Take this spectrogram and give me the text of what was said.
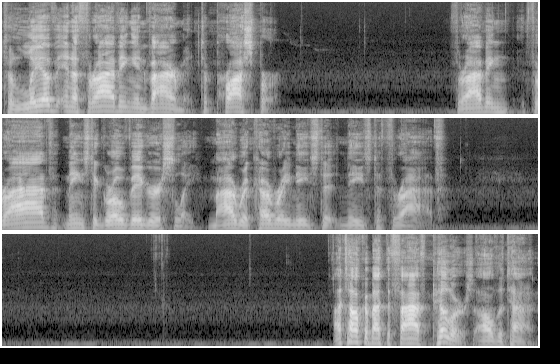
To live in a thriving environment, to prosper. Thriving thrive means to grow vigorously. My recovery needs to needs to thrive. I talk about the five pillars all the time.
